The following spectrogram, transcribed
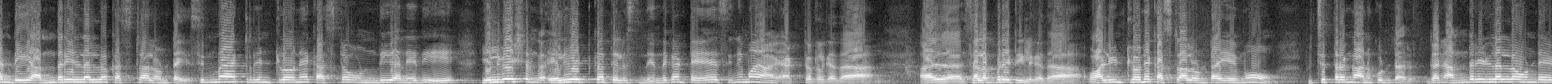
అండి అందరి ఇళ్ళల్లో కష్టాలు ఉంటాయి. సినిమా యాక్టర్ ఇంట్లోనే కష్టం ఉంది అనేది ఎలివేషన్ ఎలివేట్గా తెలుస్తుంది. ఎందుకంటే సినిమా యాక్టర్లు కదా. సెలబ్రిటీలు కదా వాళ్ళ ఇంట్లోనే కష్టాలు ఉంటాయేమో విచిత్రంగా అనుకుంటారు. కానీ అందరి ఇళ్ళల్లో ఉండే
